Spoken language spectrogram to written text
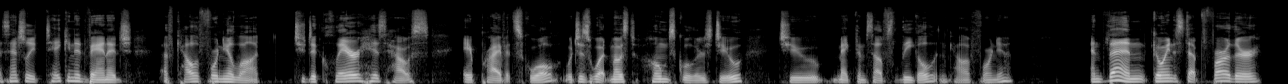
essentially taking advantage of California law to declare his house a private school, which is what most homeschoolers do to make themselves legal in California. And then going a step farther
